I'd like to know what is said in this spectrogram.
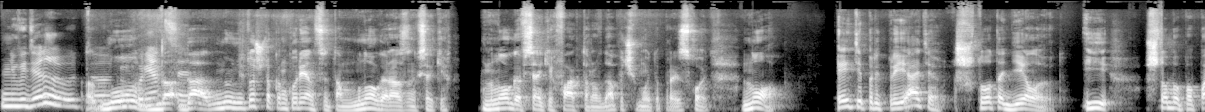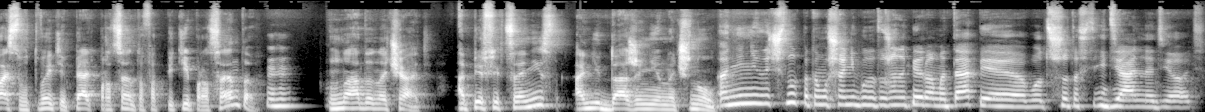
Не выдерживают э, ну, да, конкуренции? да, ну не то, что конкуренции, там много разных всяких, много всяких факторов, да, почему это происходит. Но эти предприятия что-то делают. И чтобы попасть вот в эти 5% от 5%, Мгм. надо начать. А перфекционист, они даже не начнут. Они не начнут, потому что они будут уже на первом этапе вот что-то идеально делать.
